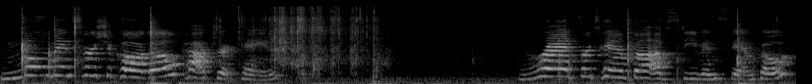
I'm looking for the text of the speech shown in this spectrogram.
Moments for Chicago, Patrick Kane. Red for Tampa of Steven Stamkos.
